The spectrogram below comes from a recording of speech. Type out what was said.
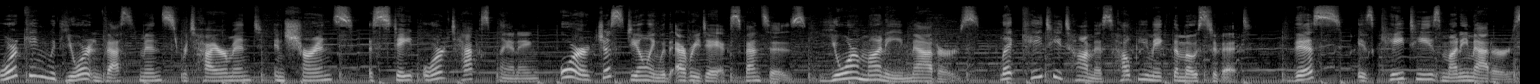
Working with your investments, retirement, insurance, estate, or tax planning, or just dealing with everyday expenses, your money matters. Let KT Thomas help you make the most of it. This is KT's Money Matters.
